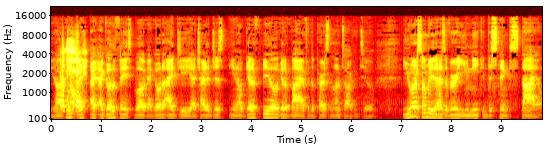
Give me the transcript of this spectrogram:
You know, I, Okay. I, I go to Facebook, I go to IG, I try to just you know get a feel, get a vibe for the person that I'm talking to. You are somebody that has a very unique and distinct style,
